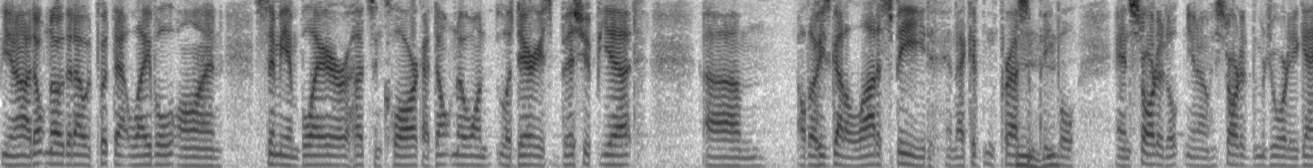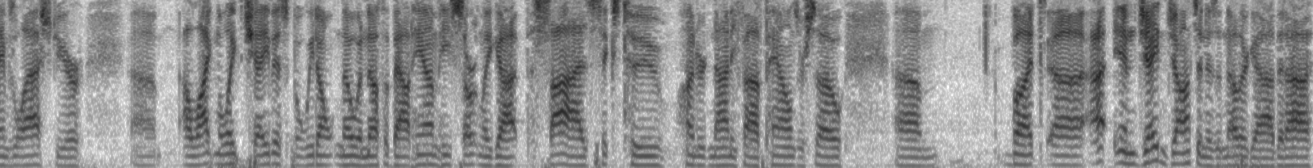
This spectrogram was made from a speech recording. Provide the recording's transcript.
you know I don't know that I would put that label on Simeon Blair, Hudson Clark. I don't know on LaDarrius Bishop yet, um, although he's got a lot of speed and that could impress mm-hmm. some people. And started, you know, he started the majority of games last year. Um, I like Malik Chavis, but we don't know enough about him. He's certainly got the size, 6'2", 195 pounds or so. Um, but uh, I, and Jaden Johnson is another guy that I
